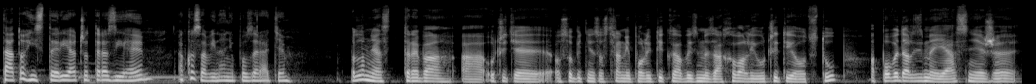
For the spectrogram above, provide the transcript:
táto hysteria, čo teraz je, ako sa vy na ňu pozeráte? Podľa mňa treba a určite osobitne zo strany politikov, aby sme zachovali určitý odstup a povedali sme jasne, že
